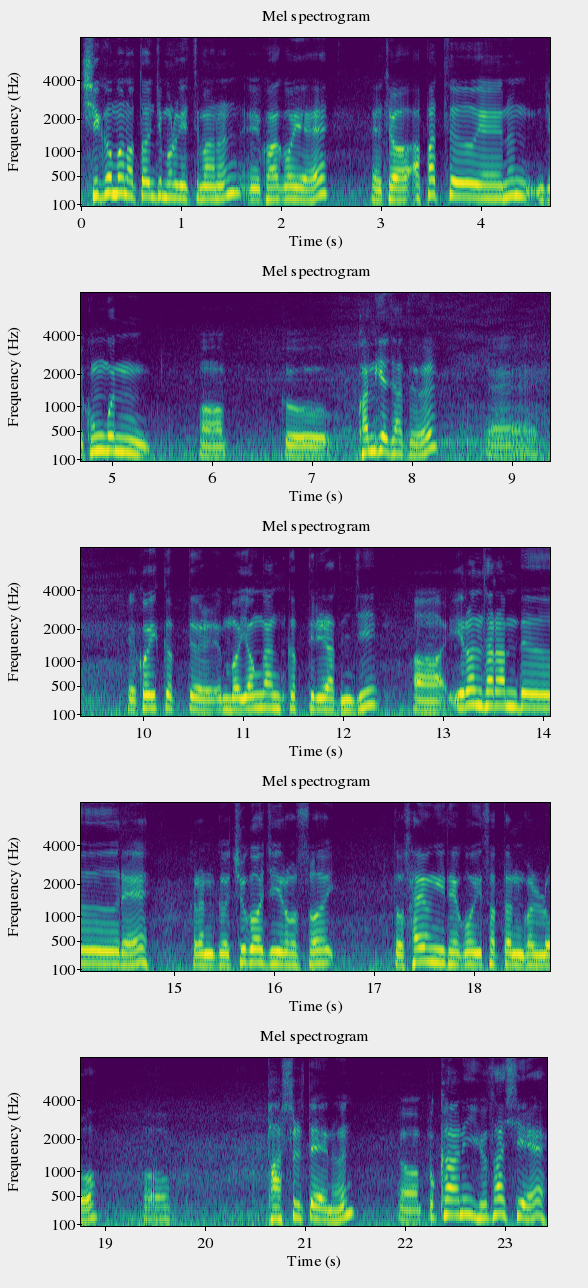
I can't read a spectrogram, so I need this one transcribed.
지금은 어떤지 모르겠지만은 예, 과거에 예, 저 아파트에는 이제 공군 어, 그 관계자들 예, 그 고위급들 뭐 영관급들이라든지 어, 이런 사람들의 그런 그 주거지로서 또 사용이 되고 있었던 걸로 어, 봤을 때에는 어, 북한이 유사시에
